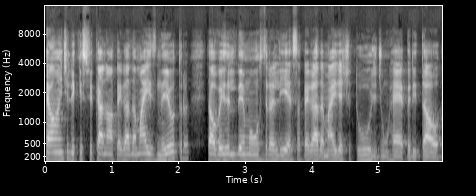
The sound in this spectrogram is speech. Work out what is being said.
realmente ele quis ficar numa pegada mais neutra. Talvez ele demonstre ali essa pegada mais de atitude de um rapper e tal.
